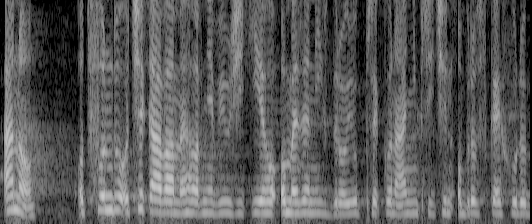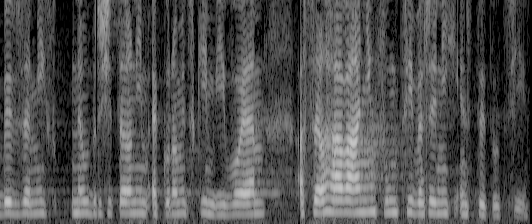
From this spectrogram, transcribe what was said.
Ano, od fondu očekáváme hlavně využití jeho omezených zdrojů k překonání příčin obrovské chudoby v zemích s neudržitelným ekonomickým vývojem a selháváním funkcí veřejných institucí.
